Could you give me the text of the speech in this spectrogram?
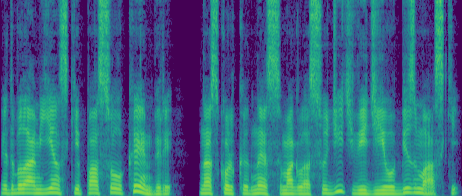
это был амьенский посол Кэмбери, насколько Несса могла судить, видя его без маски.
